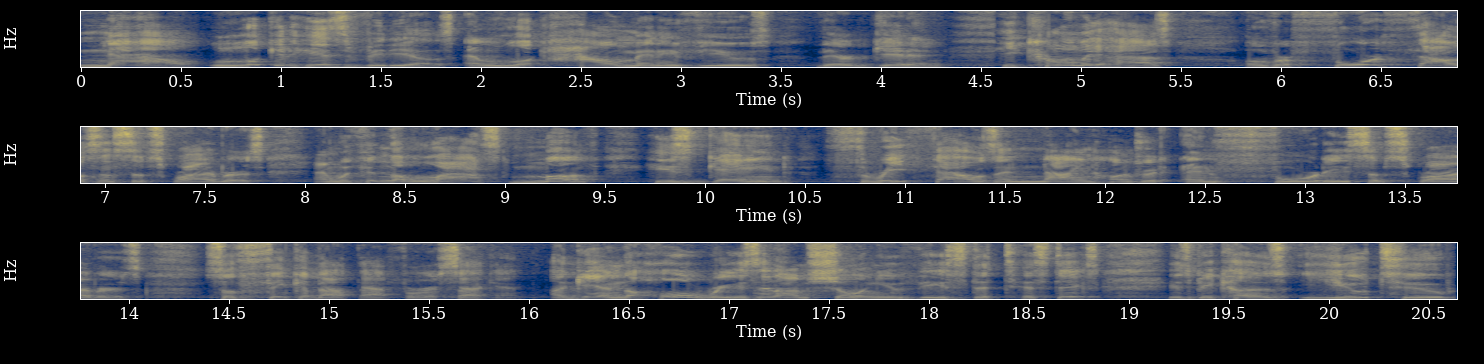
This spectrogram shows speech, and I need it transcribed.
Now, look at his videos and look how many views they're getting. He currently has over 4,000 subscribers, and within the last month, he's gained 3,940 subscribers. So think about that for a second. Again, the whole reason I'm showing you these statistics is because YouTube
